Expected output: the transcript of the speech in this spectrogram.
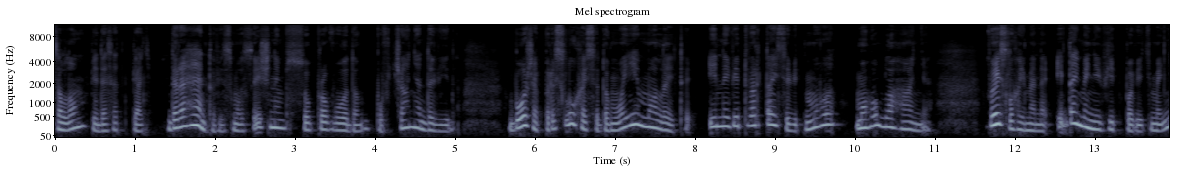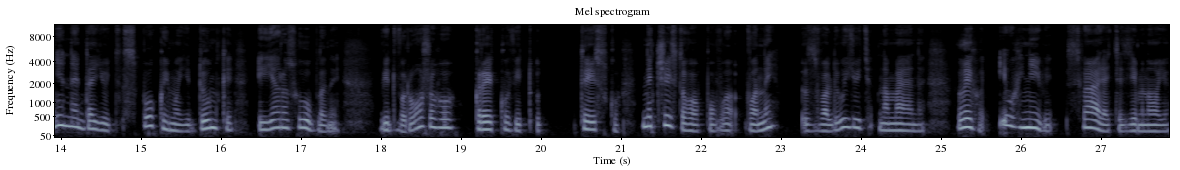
Псалом 55. Диригентові з музичним супроводом повчання Давіда. Боже, прислухайся до моєї молитви і не відвертайся від мого, мого благання. Вислухай мене і дай мені відповідь. Мені не дають спокій мої думки, і я розгублений від ворожого крику, від утиску, нечистого вони звалюють на мене, лихо і в гніві сваряться зі мною.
